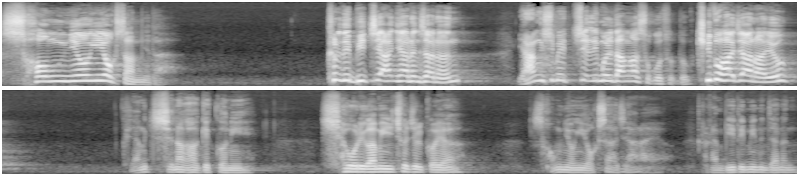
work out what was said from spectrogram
성령이 역사합니다. 그런데 믿지 아니하는 자는 양심의 찔림을 당하고서도 기도하지 않아요. 그냥 지나가겠거니 세월이 가면 잊혀질 거야. 성령이 역사하지 않아요. 그러나 믿음 있는 자는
